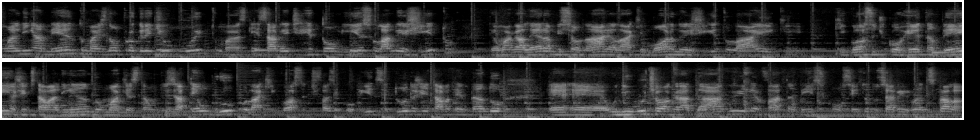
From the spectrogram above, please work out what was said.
um alinhamento, mas não progrediu muito. Mas quem sabe a gente retome isso lá no Egito. Tem uma galera missionária lá que mora no Egito lá e que, que gosta de correr também. A gente estava alinhando uma questão de já ter um grupo lá que gosta de fazer corridas e tudo. A gente estava tentando é, é, unir útil ao agradável e levar também esse conceito do Seven Runs para lá.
